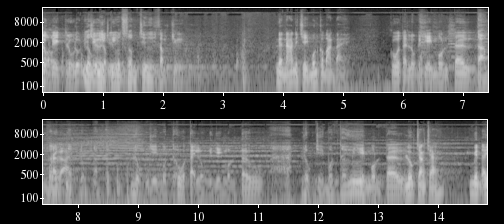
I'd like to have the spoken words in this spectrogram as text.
លោកនាយត្រួតលោកនេះត្រួតសុំជឿសំជឿអ្នកណានិយាយមុនក៏បានដែរគួរតែលោកនិយាយមុនទៅតាមត្រូវហើយលោកណាស់លោកនិយាយមុនទៅគួរតែលោកនិយាយមុនទៅលោកនិយាយមុនទៅនិយាយមុនទៅលោកចាំងចៅមានអី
